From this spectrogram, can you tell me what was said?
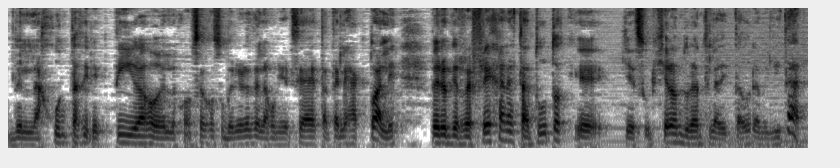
de, las juntas directivas o de los consejos superiores de las universidades estatales actuales, pero que reflejan estatutos que, que surgieron durante la dictadura militar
